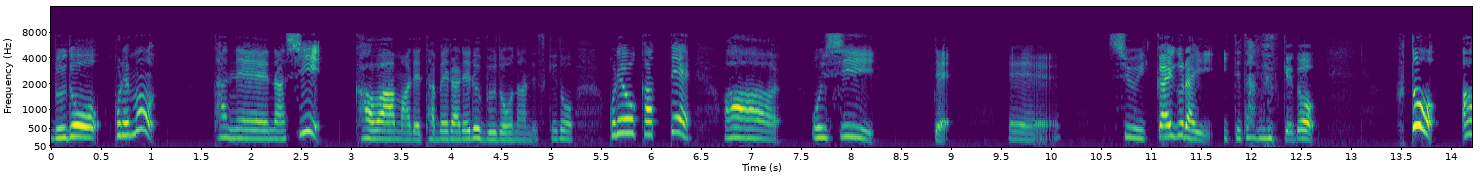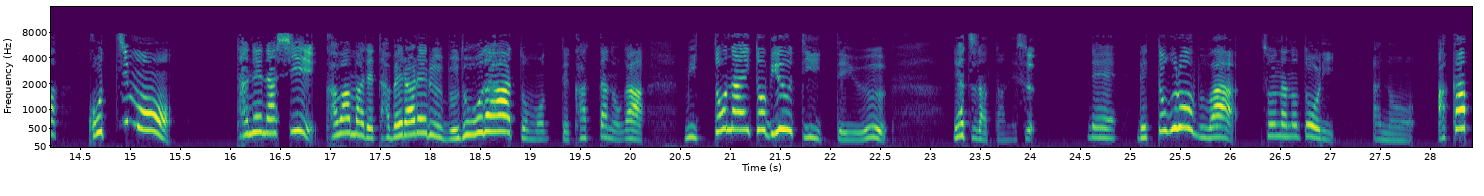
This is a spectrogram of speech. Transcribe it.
ブドウ。これも種なし、皮まで食べられるブドウなんですけど、これを買って、あー、美味しいって、えー、週1回ぐらい行ってたんですけど、ふと、あ、こっちも、種なし、皮まで食べられるブドウだと思って買ったのが、ミッドナイトビューティーっていうやつだったんです。で、レッドグローブは、その名の通り、あの、赤っ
